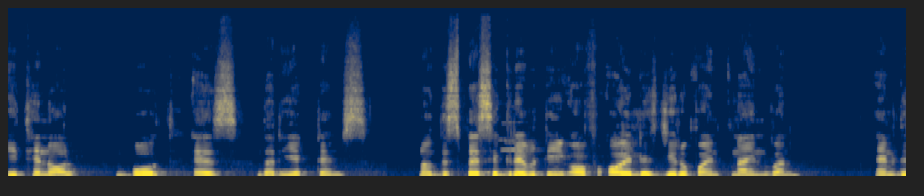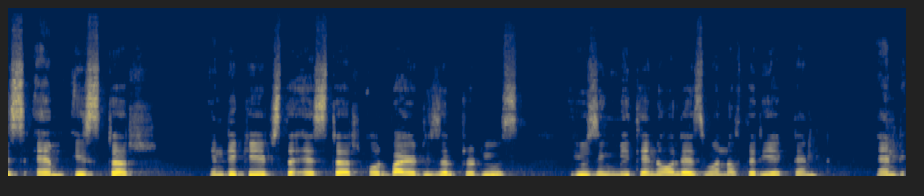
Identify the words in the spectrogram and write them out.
ethanol both as the reactants. Now the specific gravity of oil is 0.91 and this M ester indicates the ester or biodiesel produced using methanol as one of the reactant and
